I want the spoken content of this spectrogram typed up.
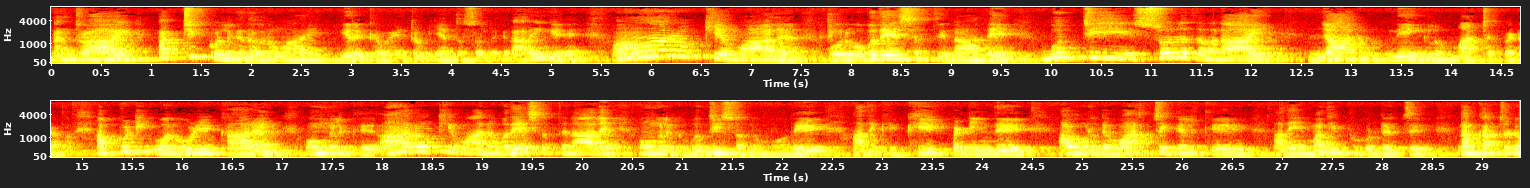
நன்றாய் பற்றி கொள்ளுகிறவனுமாய் இருக்க வேண்டும் என்று சொல்லுகிறார். இங்கே ஆரோக்கியமான ஒரு உபதேசத்தினாலே புத்தி சொல்லுதவனாய் ஞானம் நீங்களும் மாற்றப்படணும். அப்படி ஒரு ஊழியக்காரன் உங்களுக்கு ஆரோக்கியமான உபதேசத்தினாலே உங்களுக்கு புத்தி சொல்லும் போது அதுக்கு கீழ்ப்படிந்து அவங்களோட வார்த்தைகளுக்கு அதை மதிப்பு கொடுத்து நாம் கற்றோட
